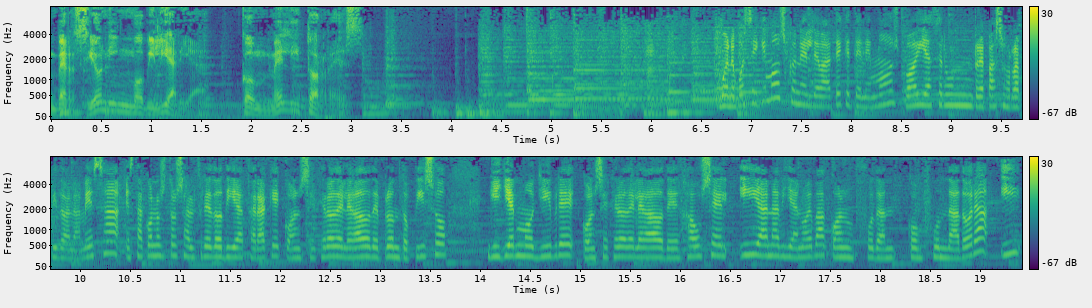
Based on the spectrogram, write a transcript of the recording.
Inversión inmobiliaria con Meli Torres. Bueno, pues seguimos con el debate que tenemos. Voy a hacer un repaso rápido a la mesa. Está con nosotros Alfredo Díaz Araque, consejero delegado de Pronto Piso, Guillermo Gibre, consejero delegado de Hausel y Ana Villanueva, cofundadora y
